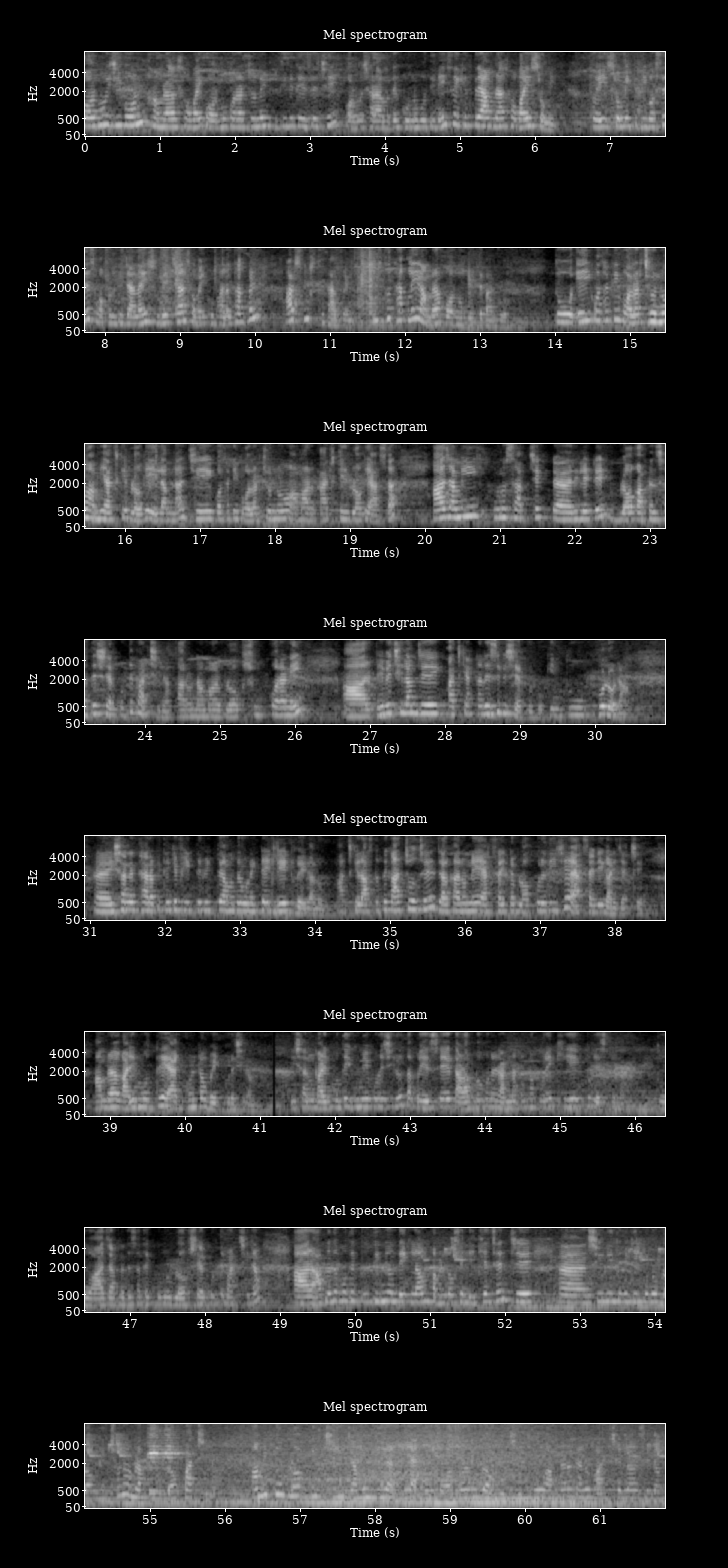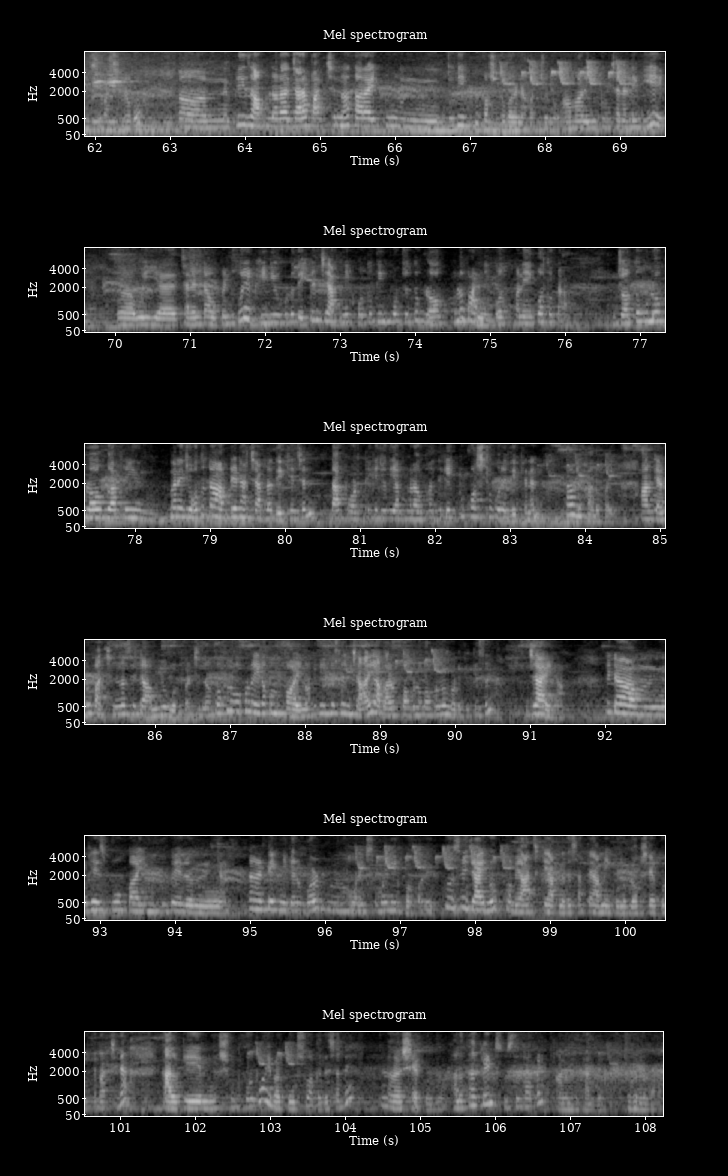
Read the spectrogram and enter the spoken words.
কর্মই জীবন আমরা সবাই কর্ম করার জন্যই পৃথিবীতে এসেছি। কর্ম ছাড়া আমাদের কোনো গতি নেই। সেক্ষেত্রে আমরা সবাই শ্রমিক। তো এই শ্রমিক দিবসে সকলকে জানাই শুভেচ্ছা। সবাই খুব ভালো থাকবেন আর সুস্থ থাকবেন। সুস্থ থাকলেই আমরা কর্ম করতে পারব। তো এই কথাটি বলার জন্য আমি আজকে ব্লগে এলাম না। যে কথাটি বলার জন্য আমার আজকের ব্লগে আসা। আজ আমি কোনো সাবজেক্ট রিলেটেড ব্লগ আপনাদের সাথে শেয়ার করতে পারছি না। কারণ আমার ব্লগ শ্যুট করা নেই। আর ভেবেছিলাম যে আজকে একটা রেসিপি শেয়ার করব, কিন্তু হলো না। ঈশানের থেরাপি থেকে ফিরতে ফিরতে আমাদের অনেকটাই লেট হয়ে গেল। আজকে রাস্তাতে কাজ চলছে, যার কারণে এক সাইডটা ব্লক করে দিয়েছে, এক সাইডে গাড়ি যাচ্ছে। আমরা গাড়ির মধ্যে এক ঘণ্টা ওয়েট করেছিলাম। ঈশান গাড়ির মধ্যেই ঘুমিয়ে পড়েছিল, তারপরে এসে তাড়াহুড়ো করে রান্না টান্না করে খেয়ে একটু রেস্ট নিলাম। তো আজ আপনাদের সাথে কোনো ব্লগ শেয়ার করতে পারছি না। আর আপনাদের মধ্যে দু তিনজন দেখলাম কমেন্ট বক্সে লিখেছেন যে শিউলি, তুমি কি কোনো ব্লগ দিচ্ছ না? আমরা কোনো ব্লগ পাচ্ছি না। আমি তো ব্লগ দিচ্ছি, যেমন দিই আর কি একদিন পর পর আমি ব্লগ দিচ্ছি। তো আপনারা কেন পাচ্ছেন না সেটা বুঝতে পারছি না গো। প্লিজ আপনারা যারা পাচ্ছেন না, তারা একটু যদি একটু কষ্ট করেন আমার জন্য। আমার ইউটিউব চ্যানেলে গিয়ে ওই চ্যানেলটা ওপেন করে ভিডিওগুলো দেখবেন যে আপনি কতদিন পর্যন্ত ব্লগগুলো পাননি মানে কতটা? যতগুলো ব্লগ আপনি মানে যতটা আপডেট আছে আপনারা দেখেছেন, তারপর থেকে যদি আপনারা ওখান থেকে একটু কষ্ট করে দেখে নেন, তাহলে ভালো হয়। আর কেন পাচ্ছেন না সেটা আমিও বলতে পারছি না। কখনো কখনো এরকম হয় নোটিফিকেশান যায়, আবার কখনো কখনো নোটিফিকেশান যায় না। এটা ফেসবুক বা ইউটিউবের টেকনিকের উপর অনেক সময় নির্ভর করে। তো সে যাই হোক, তবে আজকে আপনাদের সাথে আমি কোনো ব্লগ শেয়ার করতে পারছি না। কালকে শ্যুট করব, এবার পরশু আপনাদের সাথে শেয়ার করব। ভালো থাকবেন সুস্থ থাকবেন আনন্দে থাকবেন। ধন্যবাদ।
